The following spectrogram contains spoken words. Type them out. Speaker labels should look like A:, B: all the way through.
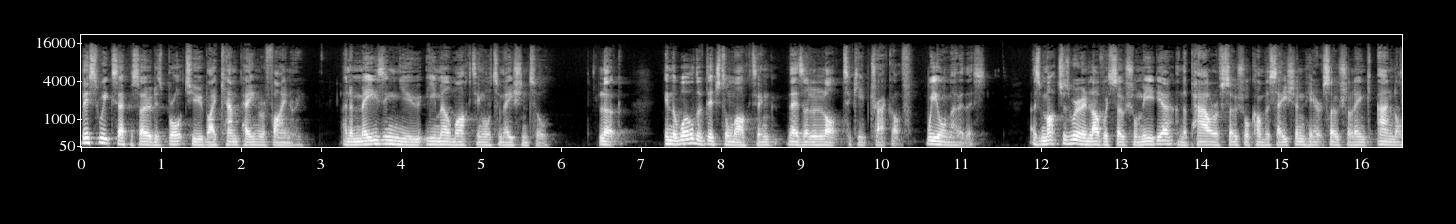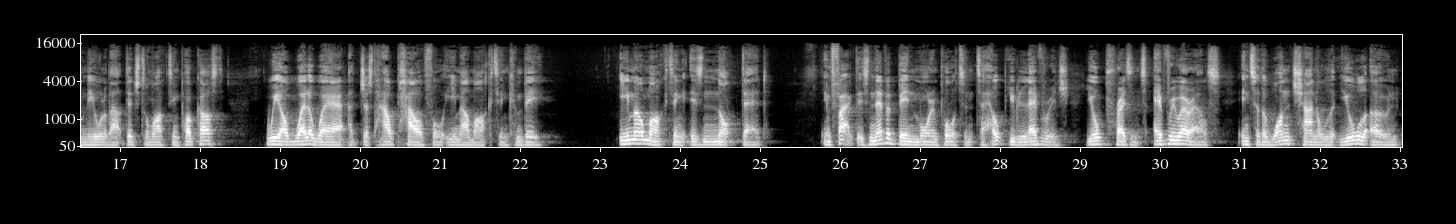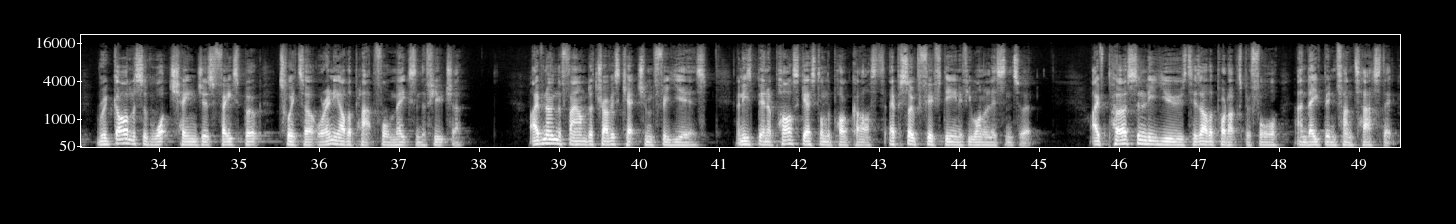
A: This week's episode is brought to you by Campaign Refinery, an amazing new email marketing automation tool. Look, in the world of digital marketing, there's a lot to keep track of. We all know this. As much as we're in love with social media and the power of social conversation here at Social Link and on the All About Digital Marketing podcast, we are well aware at just how powerful email marketing can be. Email marketing is not dead. In fact, it's never been more important to help you leverage your presence everywhere else into the one channel that you'll own, regardless of what changes Facebook, Twitter, or any other platform makes in the future. I've known the founder, Travis Ketchum, for years, and he's been a past guest on the podcast, episode 15, if you want to listen to it. I've personally used his other products before, and they've been fantastic.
